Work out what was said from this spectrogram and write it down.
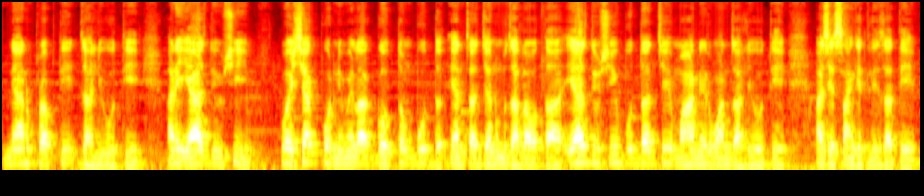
ज्ञानप्राप्ती झाली होती आणि याच दिवशी वैशाख पौर्णिमेला गौतम बुद्ध यांचा जन्म झाला होता. याच दिवशी बुद्धांचे महानिर्वाण झाले होते असे सांगितले जाते.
